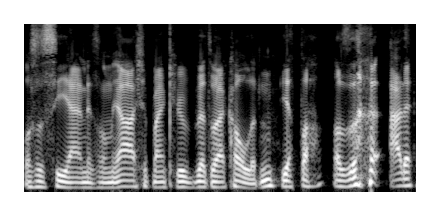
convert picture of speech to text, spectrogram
Og så sier han liksom Ja, kjøp meg en klubb, vet du hva jeg kaller den? Gjett, da. Altså, er det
